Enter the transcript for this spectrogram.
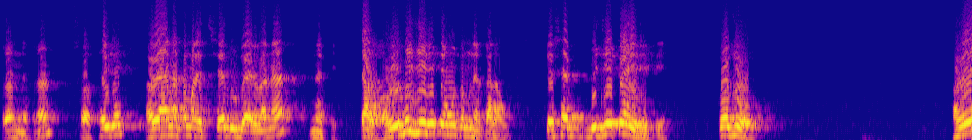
ત્રણ ને ત્રણ, છ થઈ ગઈ. હવે આના તમારે છેદ ઉડાડવાના નથી. ચાલો, હવે બીજી રીતે હું તમને કરાવું. કે સાહેબ, બીજી કઈ રીતે? તો જુઓ. હવે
